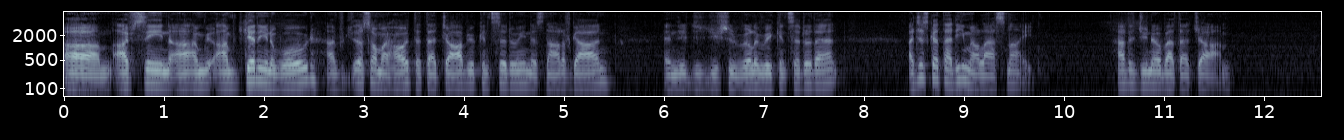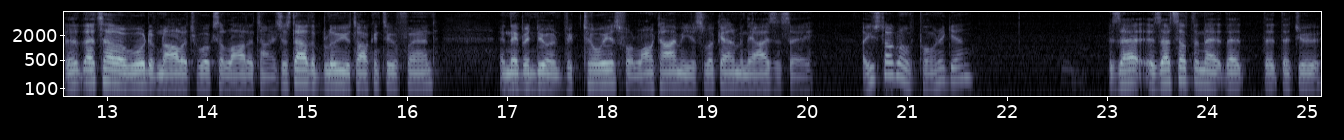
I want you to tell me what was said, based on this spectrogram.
Um, I've seen. Uh, I'm, I'm getting a word. I've just on my heart that that job you're considering is not of God, and you, you should really reconsider that. I just got that email last night. How did you know about that job? That's how a word of knowledge works a lot of times. Just out of the blue, you're talking to a friend, and they've been doing victorious for a long time, and you just look at them in the eyes and say, Are you struggling with porn again? Is that, is that something that, that, that, that you're,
